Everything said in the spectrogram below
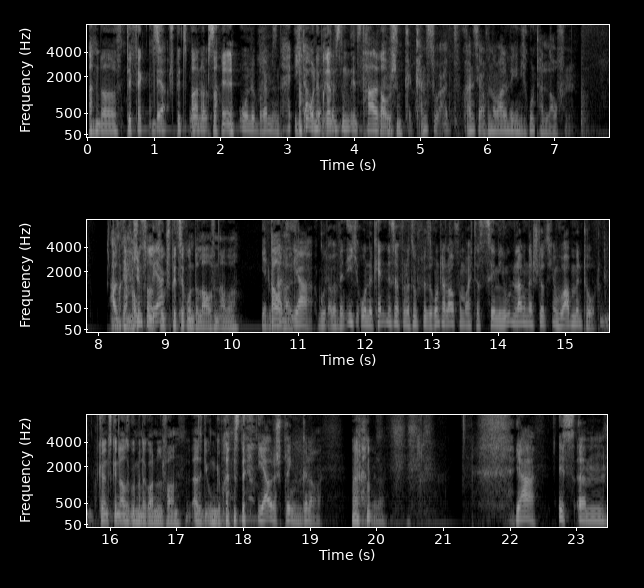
an der defekten Ja, Spitzbahn ohne- abseilen. Ohne Bremsen. Ich glaube, Ohne Bremsen ins Tal rauschen. Kannst du, du kannst ja auf normalem Wege nicht runterlaufen. Also man kann bestimmt von der Zugspitze runterlaufen, aber Ja, dauert kannst, halt. ja, gut, aber wenn ich ohne Kenntnisse von der Zugspitze runterlaufe, mache ich das zehn Minuten lang und dann stürze ich irgendwo ab und bin tot. könntest genauso gut mit der Gondel fahren. Also die ungebremste. Ja, oder springen, genau. genau. Ja, ist, ähm,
